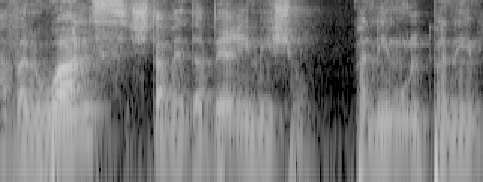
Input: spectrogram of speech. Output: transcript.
אבל once שאתה מדבר עם מישהו, פנים מול פנים,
